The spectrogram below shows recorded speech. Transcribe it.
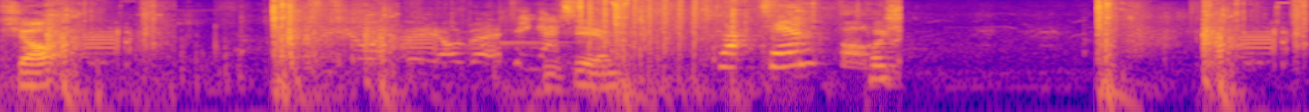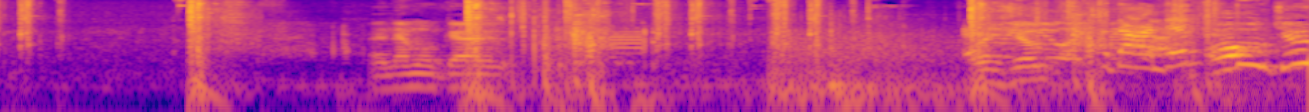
Shot. Do you see him? Cracked him. Push. And then we'll go. Jump. I downed him. Oh, Joe!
